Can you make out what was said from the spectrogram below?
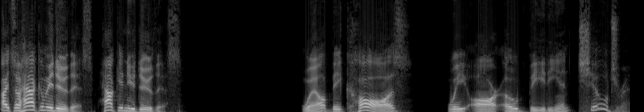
All right, so how can we do this? How can you do this? Well, because we are obedient children.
